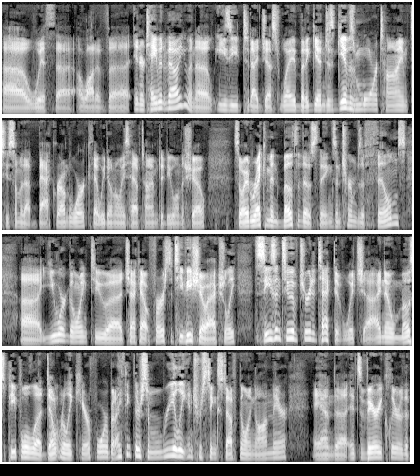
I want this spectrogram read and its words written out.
Uh, with uh, a lot of uh, entertainment value in a easy to digest way, but again, just gives more time to some of that background work that we don't always have time to do on the show. So I'd recommend both of those things. In terms of films, uh, you are going to uh, check out first a TV show, actually, season two of True Detective, which I know most people don't really care for, but I think there's some really interesting stuff going on there and uh, it's very clear that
